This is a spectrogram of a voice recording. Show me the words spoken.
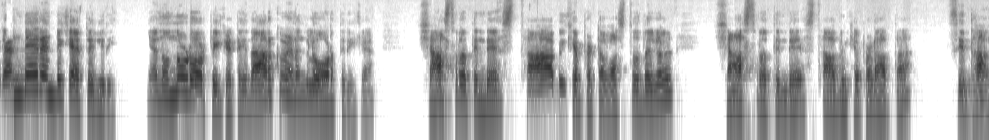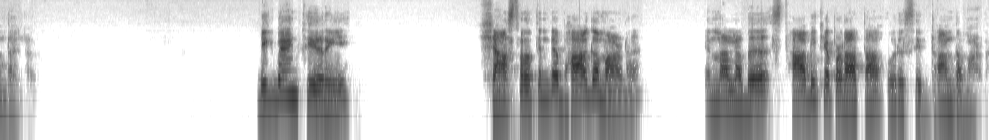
രണ്ടേ രണ്ട് കാറ്റഗറി. ഞാൻ ഒന്നുകൂടെ ഓർപ്പിക്കട്ടെ ഇത് വേണമെങ്കിലും ഓർത്തിരിക്കാം. ശാസ്ത്രത്തിന്റെ സ്ഥാപിക്കപ്പെട്ട വസ്തുതകൾ ശാസ്ത്രത്തിന്റെ സ്ഥാപിക്കപ്പെടാത്ത സിദ്ധാന്തങ്ങൾ. ബിഗ് ബാങ് തിയറി ശാസ്ത്രത്തിന്റെ ഭാഗമാണ് എന്നാൽ അത് സ്ഥാപിക്കപ്പെടാത്ത ഒരു സിദ്ധാന്തമാണ്.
